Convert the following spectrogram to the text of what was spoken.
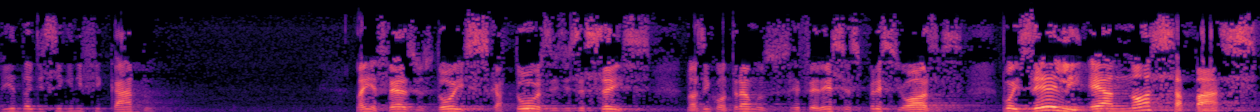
vida de significado. Lá em Efésios 2, 14, 16, nós encontramos referências preciosas, pois Ele é a nossa paz,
